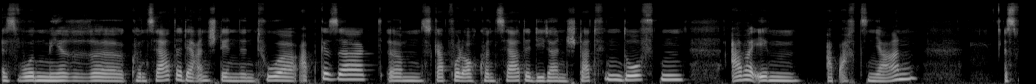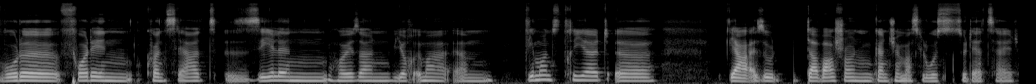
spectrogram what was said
Es wurden mehrere Konzerte der anstehenden Tour abgesagt. Ähm, es gab wohl auch Konzerte, die dann stattfinden durften, aber eben ab 18 Jahren. Es wurde vor den Konzertsälen, wie auch immer, ähm, demonstriert. Äh, ja, also da war schon ganz schön was los zu der Zeit.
